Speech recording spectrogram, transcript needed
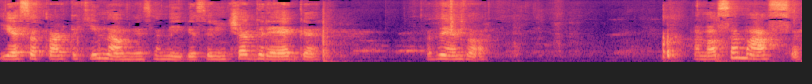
E essa torta aqui não, minhas amigas, a gente agrega, tá vendo, ó? A nossa massa.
